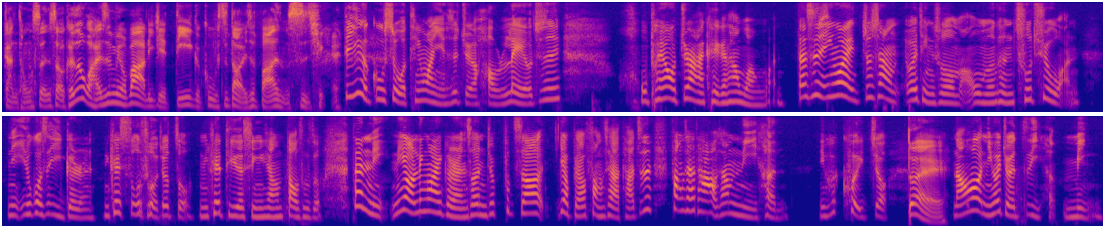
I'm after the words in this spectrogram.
感同身受，可是我还是没有办法理解第一个故事到底是发生什么事情、哎，第一个故事我听完也是觉得好累哦，就是我朋友居然还可以跟他玩玩，但是因为就像魏婷说的嘛，我们可能出去玩，你如果是一个人，你可以说走就走，你可以提着行李箱到处走，但你你有另外一个人的时候，你就不知道要不要放下他，就是放下他好像你很你会愧疚，对，然后你会觉得自己很命，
